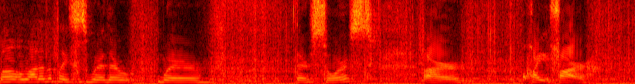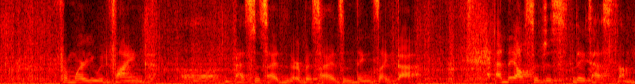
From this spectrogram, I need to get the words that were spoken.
Well, a lot of the places where they're where they're sourced are quite far from where you would find uh-huh. pesticides and herbicides and things like that. And they also just they test them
